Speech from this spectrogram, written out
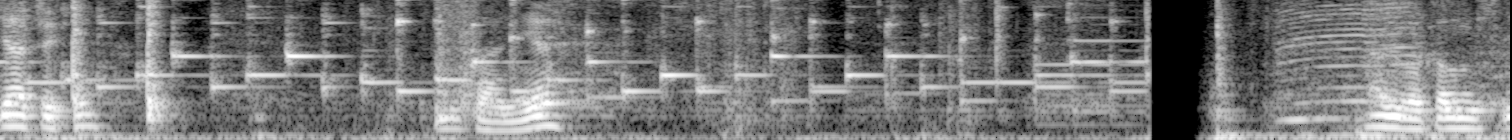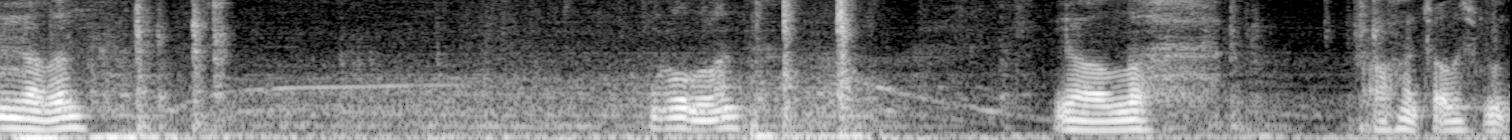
Gerçekten. Bir saniye. Hadi bakalım bismillah lan. Ne oldu lan? Ya Allah. Aha çalışmıyor.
